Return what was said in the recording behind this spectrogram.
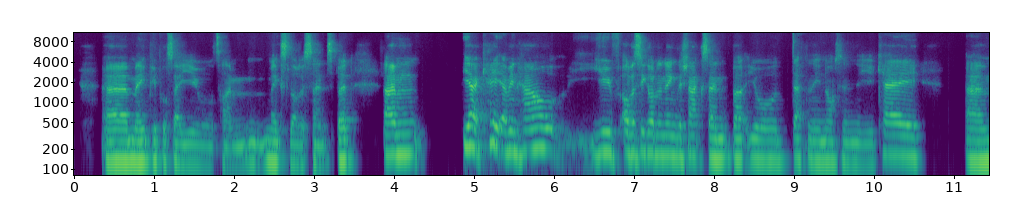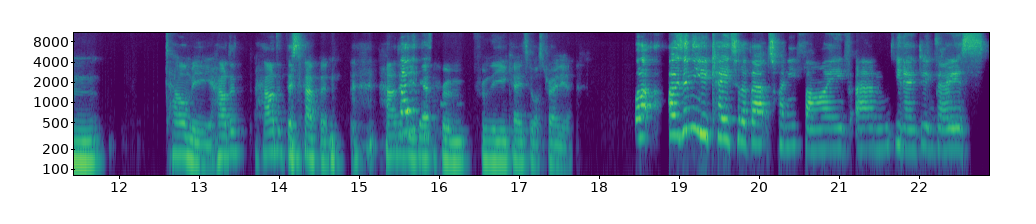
uh, make people say you all the time makes a lot of sense. But um, yeah, Kate, I mean, how you've obviously got an English accent, but you're definitely not in the UK. Um, tell me, how did how did this happen? How did you get from from the UK to Australia? Well, I was in the UK till about 25, um, you know, doing various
